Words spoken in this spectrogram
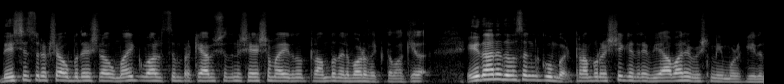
ദേശീയ സുരക്ഷാ ഉപദേഷ്ടാവ് മൈക്ക് വാൾസും പ്രഖ്യാപിച്ചതിന് ശേഷമായിരുന്നു ട്രംപ് നിലപാട് വ്യക്തമാക്കിയത്. ഏതാനും ദിവസങ്ങൾക്ക് മുമ്പ് ട്രംപ് റഷ്യക്കെതിരെ വ്യാപാര ഭീഷണി മുഴക്കിയിരുന്നു.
